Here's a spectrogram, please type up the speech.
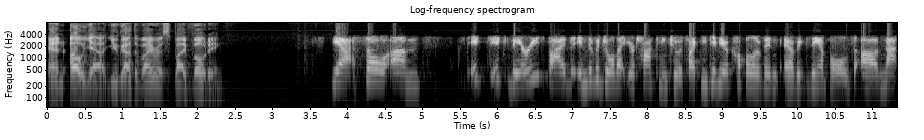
and oh yeah, you got the virus by voting. Yeah. So um, it it varies by the individual that you're talking to. So I can give you a couple of in, of examples, uh, not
